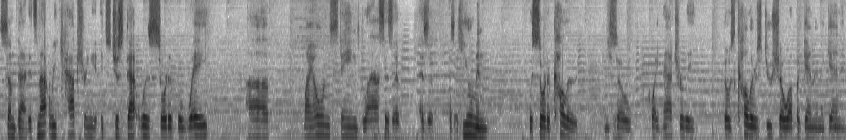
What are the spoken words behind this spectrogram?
some that. It's not recapturing it, it's just that was sort of the way uh, my own stained glass as a as a as a human was sort of colored. And so quite naturally those colors do show up again and again in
